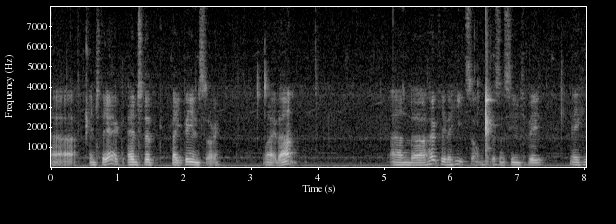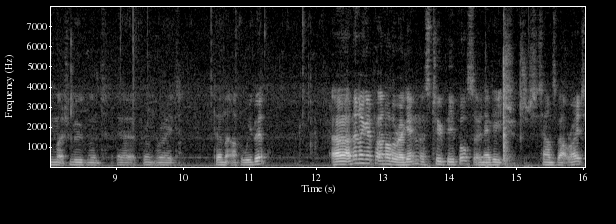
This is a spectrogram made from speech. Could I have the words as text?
uh, into the egg, into the baked beans, sorry, like that. And uh, hopefully the heat's on. It doesn't seem to be making much movement uh, front right. Turn that up a wee bit. Uh, and then I'm going to put another egg in. There's two people, so an egg each sounds about right.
